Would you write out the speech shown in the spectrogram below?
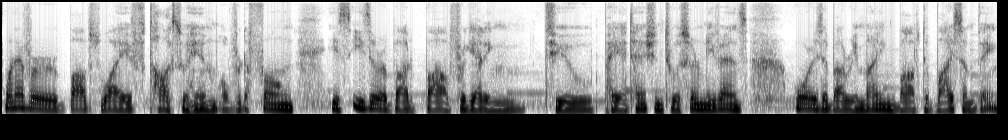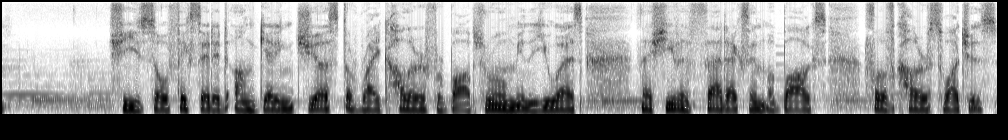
whenever Bob's wife talks to him over the phone, it's either about Bob forgetting to pay attention to a certain event or it's about reminding Bob to buy something. She's so fixated on getting just the right color for Bob's room in the US that she even FedEx him a box full of color swatches.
